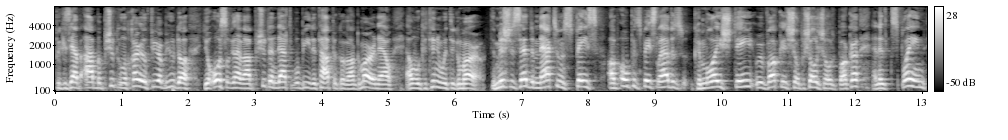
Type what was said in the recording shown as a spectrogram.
because you have Abba Pshut and L'chari L'fi Rabbi Yehuda, you're also going to have Abba Pshut, and that will be the topic of our Gemara now, and we'll continue with the Gemara. The Mishnah said the maximum space of open space lab is Kemloi Shtei Rivaka Shel Pshol Shel Baka, and it explained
